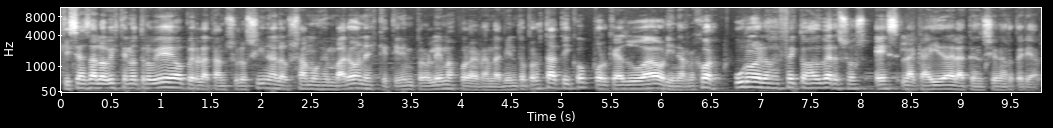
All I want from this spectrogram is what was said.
Quizás ya lo viste en otro video, pero la tamsulosina la usamos en varones que tienen problemas por agrandamiento prostático porque ayuda a mejor. Uno de los efectos adversos es la caída de la tensión arterial.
